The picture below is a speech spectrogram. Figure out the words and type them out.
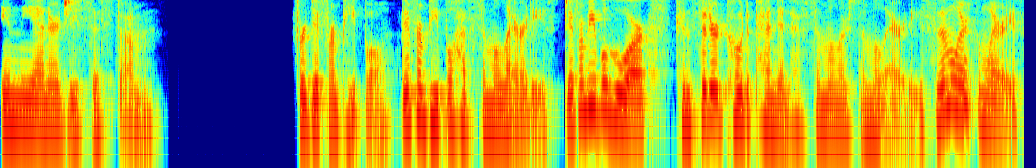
in the energy system for different people. Different people have similarities. Different people who are considered codependent have similar similarities. Similar similarities,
